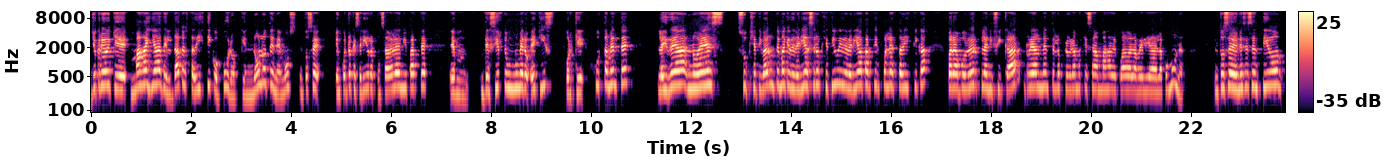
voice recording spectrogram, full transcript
yo creo que más allá del dato estadístico puro, que no lo tenemos, entonces encuentro que sería irresponsable de mi parte em, decirte un número X, porque justamente la idea no es subjetivar un tema que debería ser objetivo y debería partir por la estadística para poder planificar realmente los programas que sean más adecuados a la realidad de la comuna. Entonces, en ese sentido,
